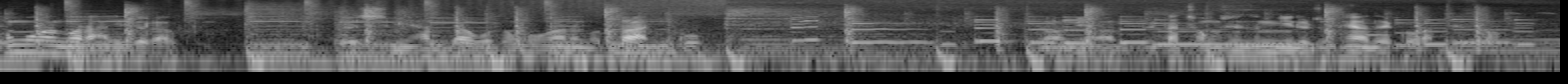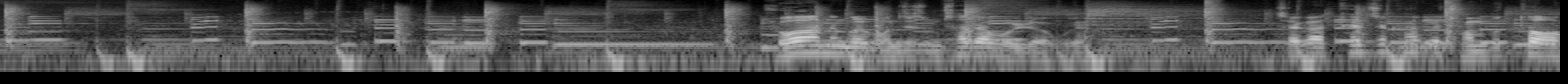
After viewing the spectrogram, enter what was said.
성공한 건 아니더라고. 열심히 한다고 성공하는 것도 아니고. 그러면 일단 정신 승리를 좀 해야 될 것 같아서. 좋아하는 걸 뭔지 좀 찾아보려고요. 제가 퇴직하기 전부터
